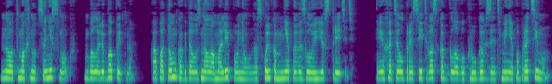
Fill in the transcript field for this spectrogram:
Но отмахнуться не смог. Было любопытно. А потом, когда узнал Амали, понял, насколько мне повезло ее встретить. Я хотел просить вас, как главу круга, взять меня побратимом.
